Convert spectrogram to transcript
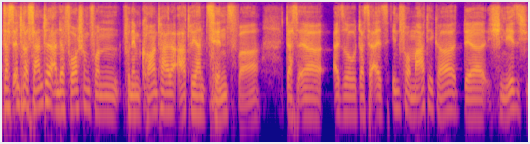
das Interessante an der Forschung von, von dem Kornteiler Adrian Zenz war, dass er, also, dass er als Informatiker, der Chinesisch,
